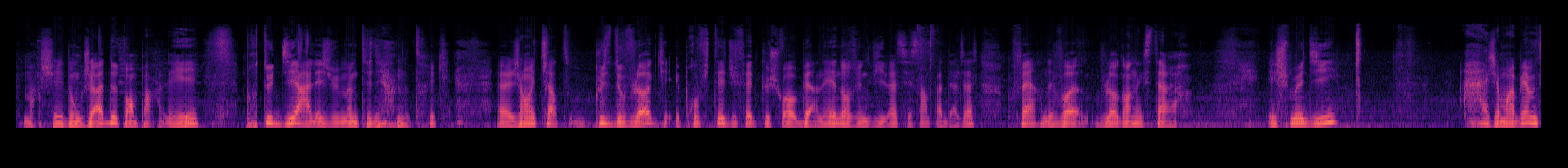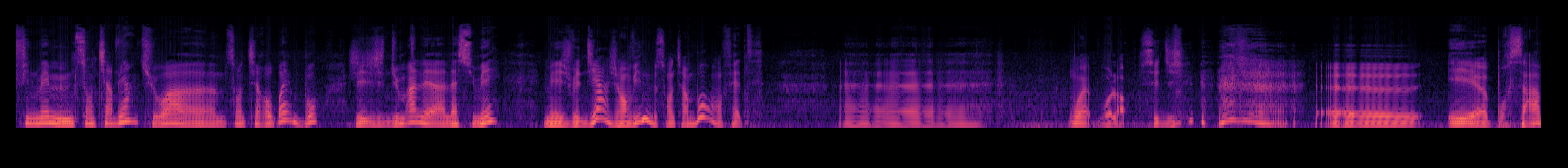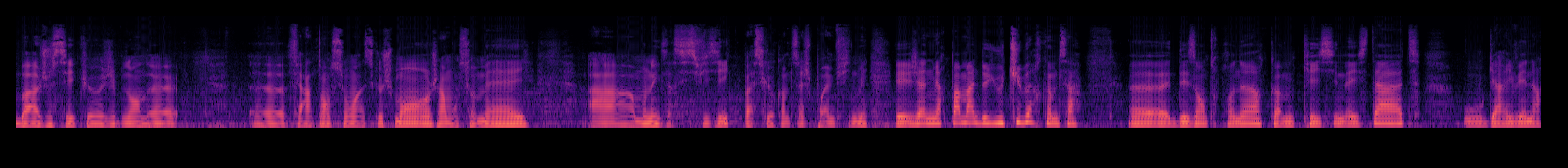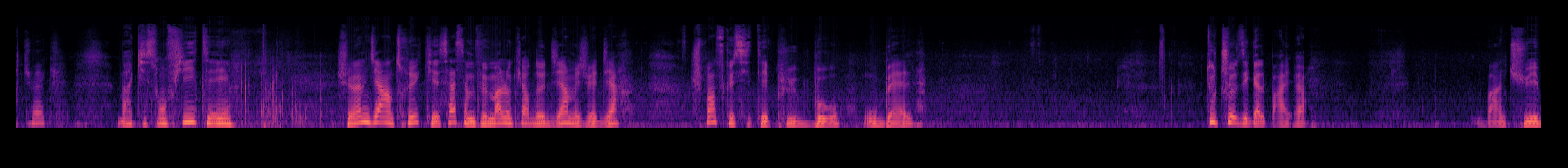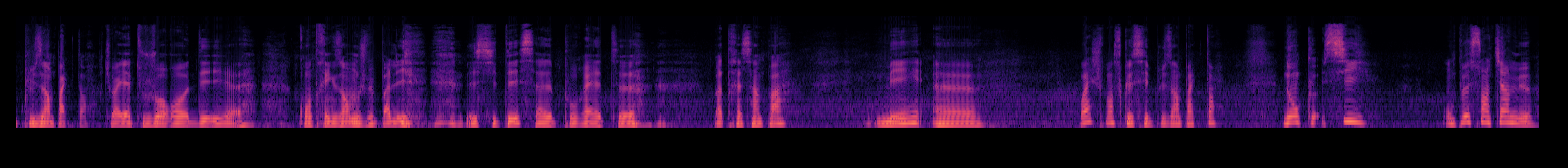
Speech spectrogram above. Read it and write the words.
marcher. Donc, j'ai hâte de t'en parler. Pour te dire, allez, je vais même te dire un autre truc. Euh, j'ai envie de faire plus de vlogs et profiter du fait que je sois au Bernay, dans une ville assez sympa d'Alsace, pour faire des vlogs en extérieur. Et je me dis, ah, j'aimerais bien me filmer, mais me sentir bien, tu vois, euh, me sentir, ouais, beau. J'ai du mal à l'assumer, mais je vais te dire, j'ai envie de me sentir beau, en fait. Euh... Ouais, voilà, c'est dit. euh, et pour ça, bah, je sais que j'ai besoin de faire attention à ce que je mange, à mon sommeil, à mon exercice physique, parce que comme ça, je pourrais me filmer. Et j'admire pas mal de youtubeurs comme ça, des entrepreneurs comme Casey Neistat ou Gary Vaynerchuk, bah, qui sont fit. Et je vais même dire un truc, et ça, ça me fait mal au cœur de dire, mais je vais te dire. Je pense que si t'es plus beau ou belle, toute chose égale par ailleurs, ben tu es plus impactant. Tu vois, il y a toujours euh, des euh, contre-exemples, je vais pas les, les, citer, ça pourrait être euh, pas très sympa. Mais euh, ouais, je pense que c'est plus impactant. Donc si on peut se sentir mieux,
